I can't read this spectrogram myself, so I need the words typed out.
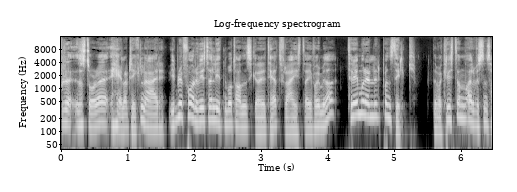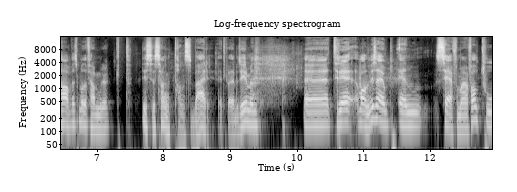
for så står det, hele artikkelen er Vi ble forevist en liten botanisk raritet fra Heistad i formiddag. Tre moreller på en stilk. Det var Christian Arvesens Have som hadde framlagt disse sankthansbær. Jeg vet ikke hva det betyr, men uh, tre, vanligvis er jo en, ser jeg for meg i hvert fall, to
